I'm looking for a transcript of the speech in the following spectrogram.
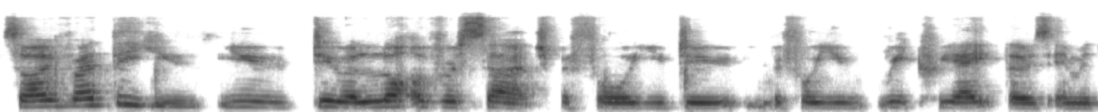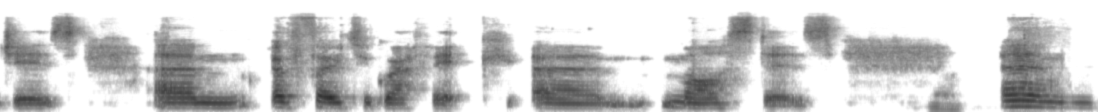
So I've read that you you do a lot of research before you do before you recreate those images um, of photographic um, masters. Yeah. Um,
